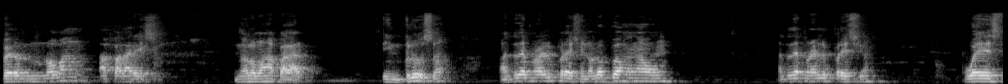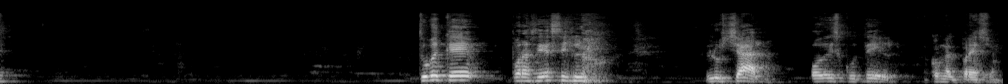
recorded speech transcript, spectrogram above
Pero no van a pagar eso. No lo van a pagar. Incluso, antes de poner el precio, no lo pongan aún, antes de ponerle precio, pues tuve que, por así decirlo, luchar o discutir con el precio,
